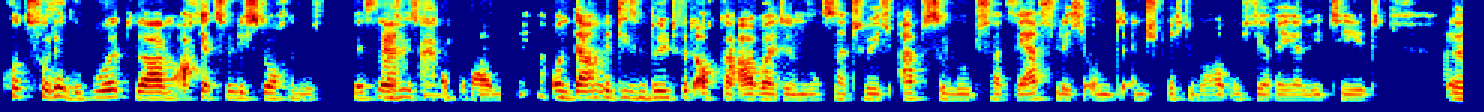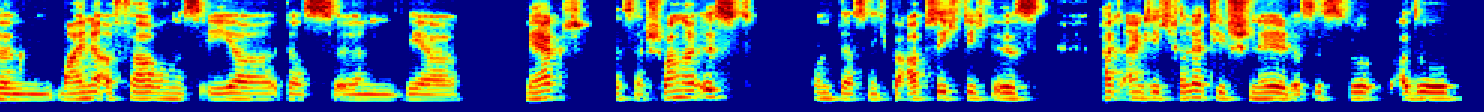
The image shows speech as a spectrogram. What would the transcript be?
kurz vor der Geburt sagen, ach, jetzt will ich es doch nicht, jetzt lasse ich es mal bleiben. Und da mit diesem Bild wird auch gearbeitet und das ist natürlich absolut verwerflich und entspricht überhaupt nicht der Realität. Ähm, meine Erfahrung ist eher, dass ähm, wer merkt, dass er schwanger ist und das nicht beabsichtigt ist, hat eigentlich relativ schnell, das ist so, also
